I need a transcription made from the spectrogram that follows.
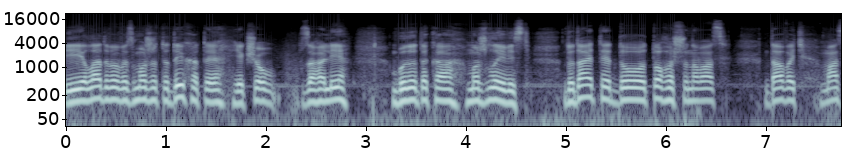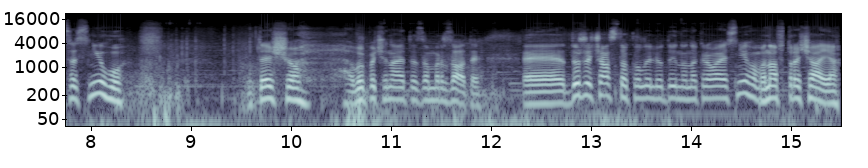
і ледве ви зможете дихати, якщо взагалі буде така можливість. Додайте до того, що на вас давить маса снігу, те, що ви починаєте замерзати. Е, дуже часто, коли людину накриває снігом, вона втрачає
